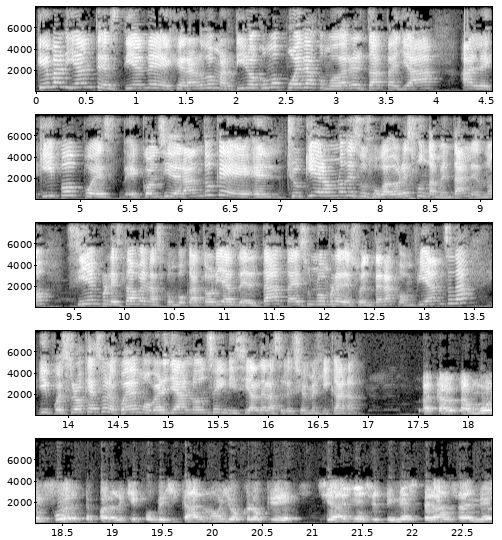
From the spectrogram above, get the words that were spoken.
¿Qué variantes tiene Gerardo Martino? ¿Cómo puede acomodar el Tata ya al equipo? Pues eh, considerando que el Chucky era uno de sus jugadores fundamentales, ¿no? Siempre estaba en las convocatorias del Tata, es un hombre de su entera confianza y pues creo que eso le puede mover ya al once inicial de la selección mexicana. La carta muy fuerte para el equipo mexicano. Yo creo que si alguien se tenía esperanza en él,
